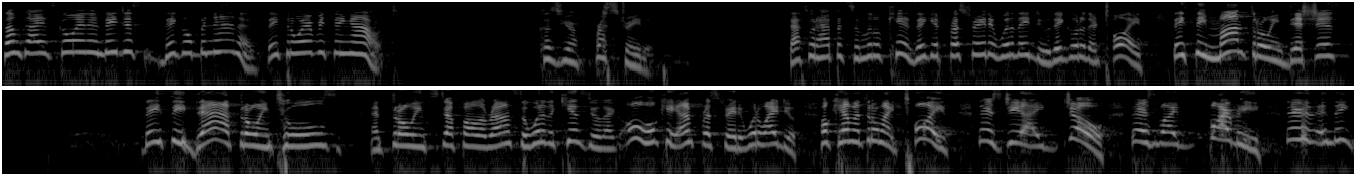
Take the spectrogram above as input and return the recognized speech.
Some guys go in and they just they go bananas. They throw everything out. Cuz you're frustrated. That's what happens to little kids. They get frustrated. What do they do? They go to their toys. They see mom throwing dishes. They see dad throwing tools and throwing stuff all around. So what do the kids do? Like, oh, okay, I'm frustrated. What do I do? Okay, I'm gonna throw my toys. There's G.I. Joe. There's my Barbie. There, and they,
